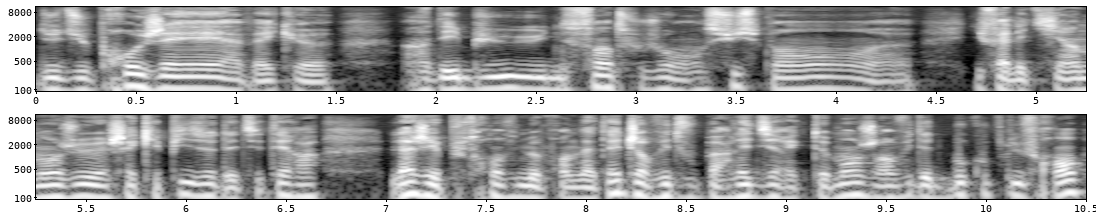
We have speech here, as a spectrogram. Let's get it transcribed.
du, projet avec euh, un début, une fin toujours en suspens. euh, il fallait qu'il y ait un enjeu à chaque épisode, etc. Là, j'ai plus trop envie de me prendre la tête. J'ai envie de vous parler directement. J'ai envie d'être beaucoup plus franc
